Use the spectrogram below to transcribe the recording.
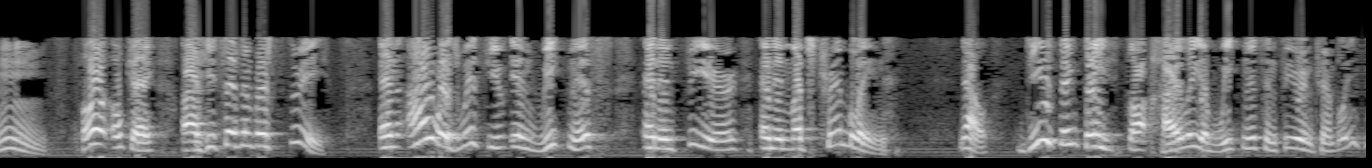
Hmm. Paul, okay. Uh, he says in verse 3 And I was with you in weakness and in fear and in much trembling. Now, do you think they thought highly of weakness and fear and trembling?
